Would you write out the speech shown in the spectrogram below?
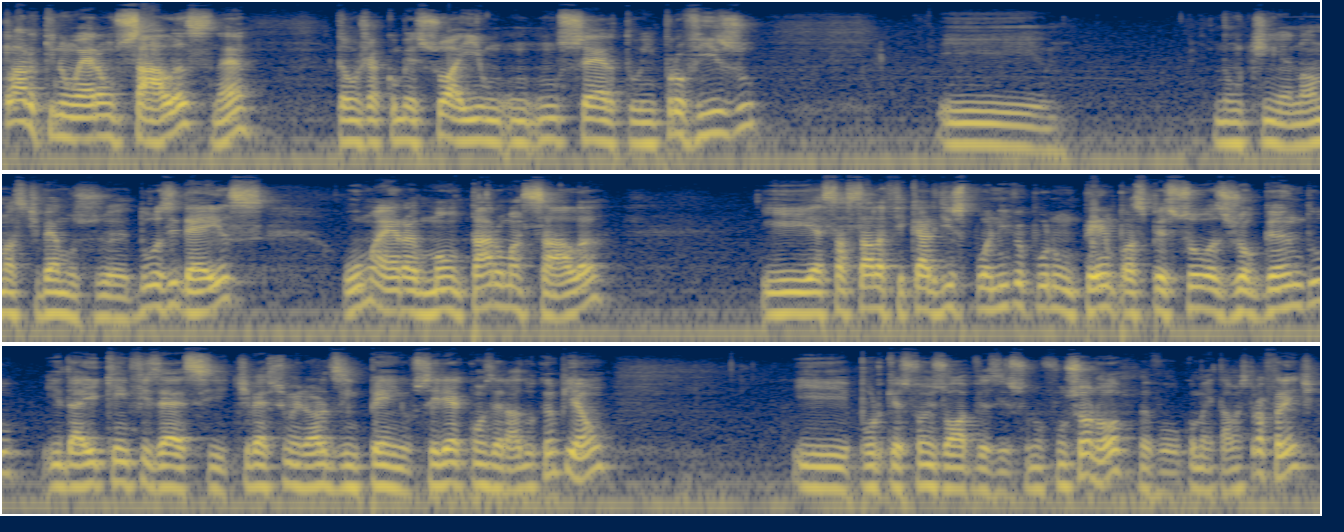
Claro que não eram salas, né? Então já começou aí um, um certo improviso e não tinha, nós tivemos eh, duas ideias. Uma era montar uma sala e essa sala ficar disponível por um tempo as pessoas jogando e daí quem fizesse tivesse o melhor desempenho seria considerado campeão. E por questões óbvias isso não funcionou, eu vou comentar mais para frente.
